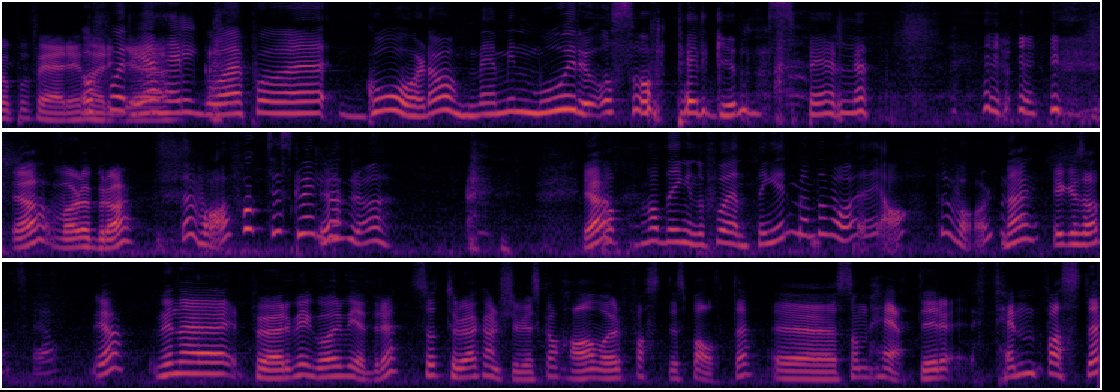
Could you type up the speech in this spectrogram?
gå på ferie i og Norge. Og forrige helg var jeg på uh, Gålå med min mor og så Per Gynt spille. ja, var det bra? Det var faktisk veldig ja. bra. ja. Hadde ingen forventninger, men det var, ja, det var det. Nei, ikke sant? Ja. Ja. Men uh, før vi går videre, så tror jeg kanskje vi skal ha vår faste spalte, uh, som heter Fem faste.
